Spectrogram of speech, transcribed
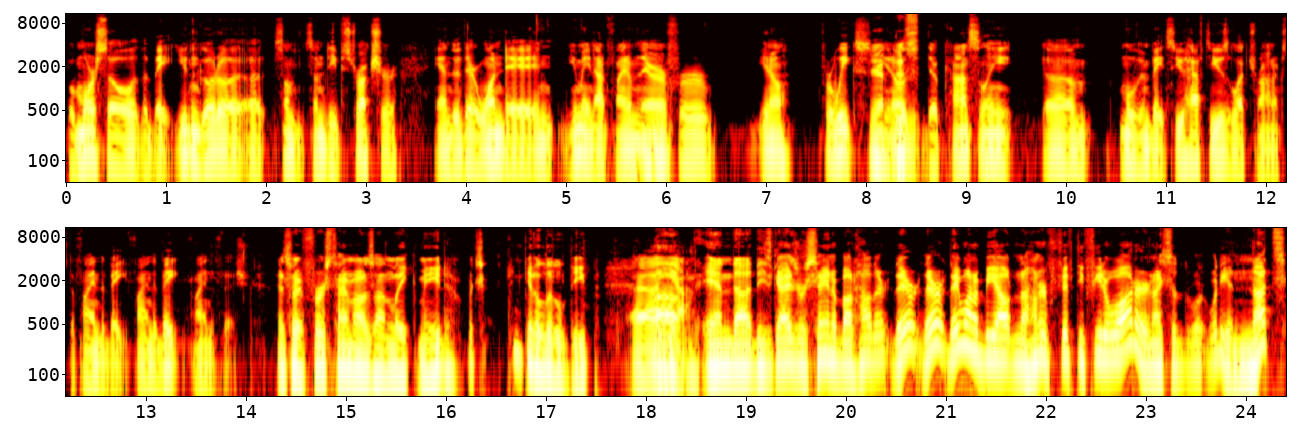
but more so the bait. You can go to a, a, some some deep structure, and they're there one day, and you may not find them there for, you know, for weeks. Yeah, you know, they're constantly um, moving bait. So you have to use electronics to find the bait. Find the bait, find the fish. That's why the first time I was on Lake Mead, which can get a little deep. Uh, Um, yeah. And uh, these guys were saying about how they're they're they're they want to be out in 150 feet of water, and I said, "What, what are you nuts?"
